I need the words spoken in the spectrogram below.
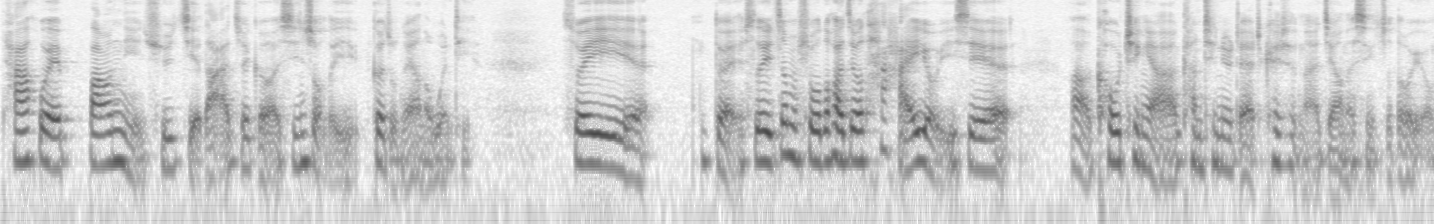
他会帮你去解答这个新手的一各种各样的问题，所以。对，所以这么说的话，就他还有一些啊、coaching 啊、continued education 啊这样的性质都有。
